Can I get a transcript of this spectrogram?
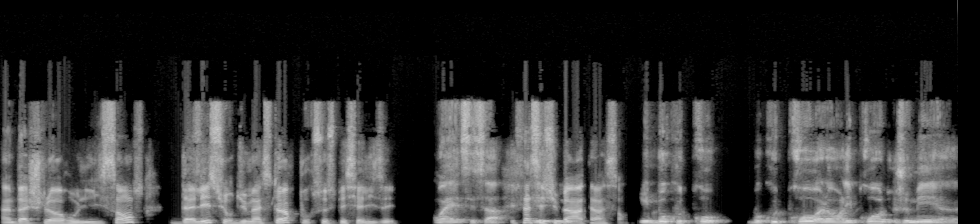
un, bachelor ou une licence, d'aller sur du master pour se spécialiser. Ouais, c'est ça. Et ça, c'est super intéressant. Et beaucoup de pros beaucoup de pros. Alors les pros, je mets euh,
